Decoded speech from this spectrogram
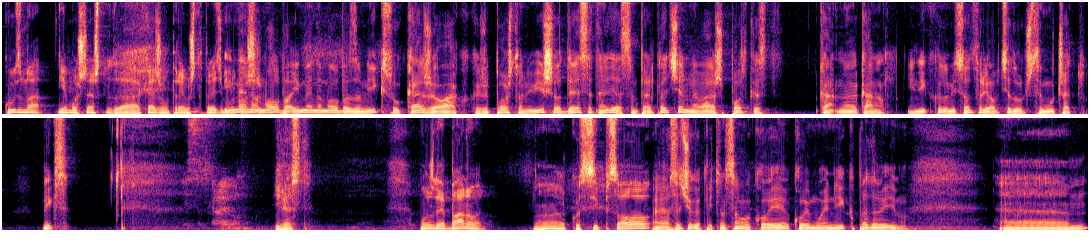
Kuzma, imamo još nešto da kažemo pre nego što pređemo Ima na košarku? molba, ima jedna molba za Miksu, kaže ovako, kaže, poštovani, više od 10 nedelja sam pretplaćen na vaš podcast ka, na kanal i nikako da mi se otvori opcija da učestvujem u četu. Miksa? Jeste. Možda je banovan. A, ako si psovao... E, sad ću ga pitam samo koji, koji mu je nik, pa da vidimo. Um,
